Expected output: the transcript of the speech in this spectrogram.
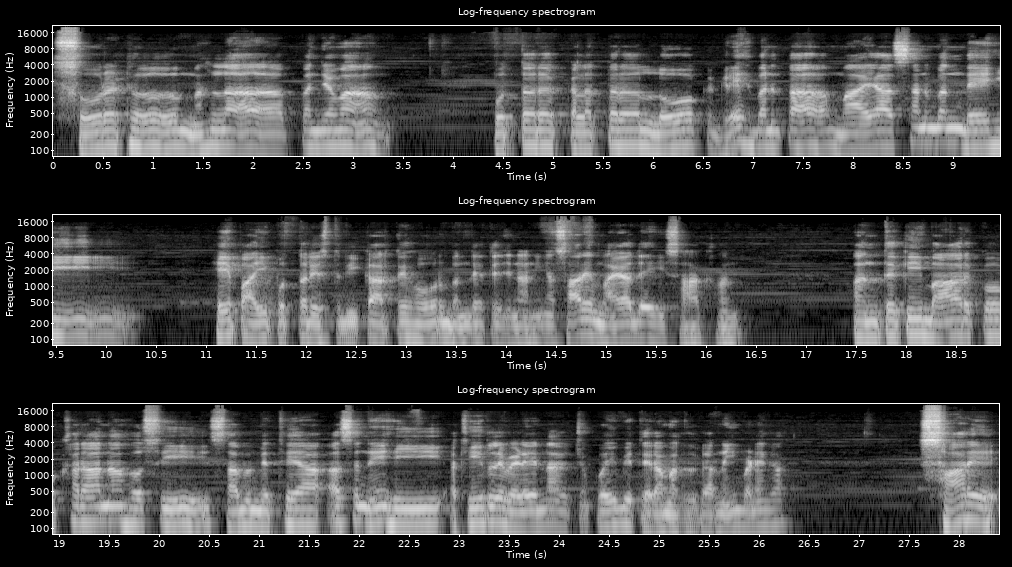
ਸੋਰਠ ਮਹਲਾ ਪੰਜਵਾਂ, ਪੁੱਤਰ ਕਲਤਰ ਲੋਕ ਗ੍ਰਹਿ ਬਨਤਾ ਮਾਇਆ ਸੰਬੰਦੇ ਹੀ ਭਾਈ ਪੁੱਤਰ, ਇਸਤਰੀ ਘਰ ਤੇ ਹੋਰ ਬੰਦੇ ਤੇ ਜਨਾਨੀਆਂ ਸਾਰੇ ਮਾਇਆ ਦੇ ਹੀ ਸਾਖ ਹਨ। ਅੰਤ ਕੀ ਬਾਰ ਕੋ ਖਰਾ ਨਾ ਹੋਸੀ, ਸਭ ਮਿਥਿਆ ਅਸਨੇਹੀ ਅਖੀਰਲੇ ਵੇਲੇ ਇਹਨਾਂ ਵਿੱਚੋਂ ਕੋਈ ਵੀ ਤੇਰਾ ਮਦਦਗਾਰ ਨਹੀਂ ਬਣੇਗਾ। ਸਾਰੇ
